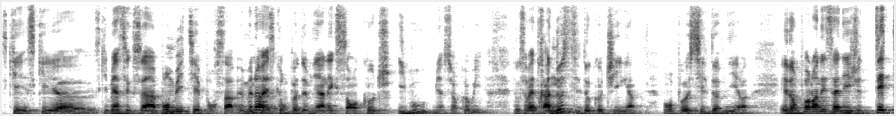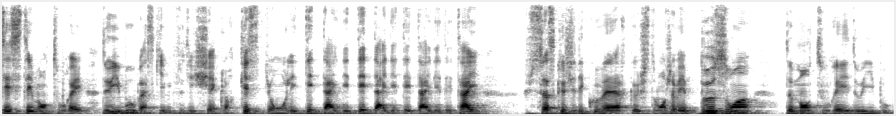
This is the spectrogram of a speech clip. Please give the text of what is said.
ce qui, ce qui, euh, ce qui est bien, c'est que c'est un bon métier pour ça. Mais maintenant, est-ce qu'on peut devenir un excellent coach? Hibou Bien sûr que oui. Donc ça va être un autre style de coaching, mais on peut aussi le devenir. Et donc pendant des années, je détestais m'entourer de hibou parce qu'ils me faisaient chier avec leurs questions, les détails, des détails, des détails, des détails. C'est ce que j'ai découvert, que justement j'avais besoin de m'entourer de hiboux.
